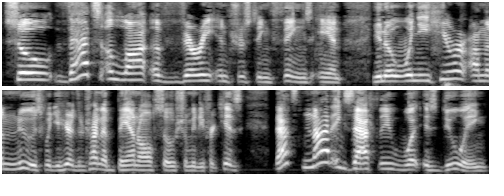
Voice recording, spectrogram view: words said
So that's a lot of very interesting things. And, you know, when you hear on the news, when you hear they're trying to ban all social media for kids, that's not exactly what is doing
